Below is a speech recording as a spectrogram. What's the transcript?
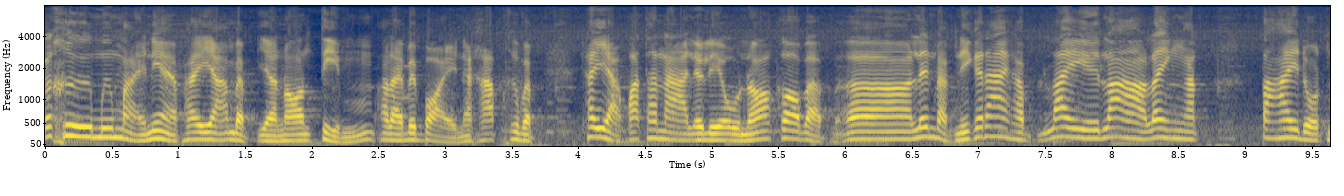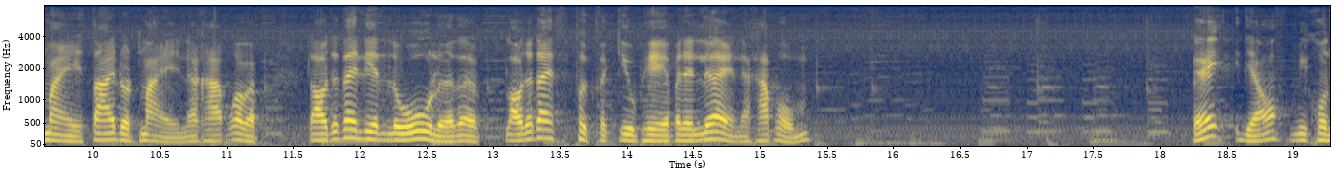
ก็คือมือใหม่เนี่ยพยายามแบบอย่านอนติ๋มอะไรบ่อยๆนะครับ คือแบบถ้าอยากพัฒนาเร็วๆเนาะก็แบบเออเล่นแบบนี้ก็ได้ครับ ไล่ล่าไล่งัดตายโดดใหม่ ตายโดดใหม่นะครับ ก็แบบ เราจะได้เรียนรู้หรือแบบเราจะได้ฝึกสกิลเพย์ไปเรื่อยๆนะครับผมเฮ้ยเดี๋ยวมีคน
